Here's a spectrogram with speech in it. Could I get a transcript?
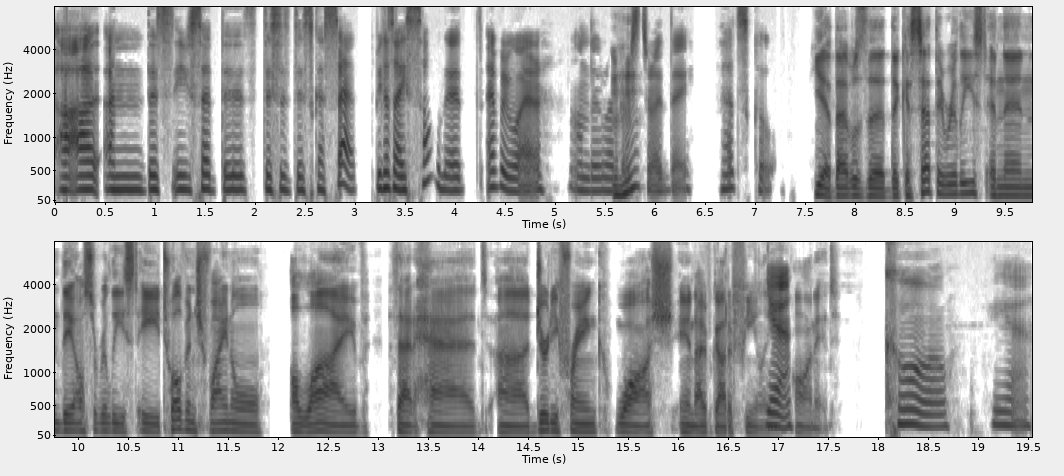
Uh, and this you said this this is this cassette because I saw that everywhere on the record Mhm. store day. That's cool. Yeah, that was the the cassette they released, and then they also released a 12 inch vinyl alive that had uh, Dirty Frank, Wash, and I've Got a Feeling Yeah. on it. Cool. Yeah,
